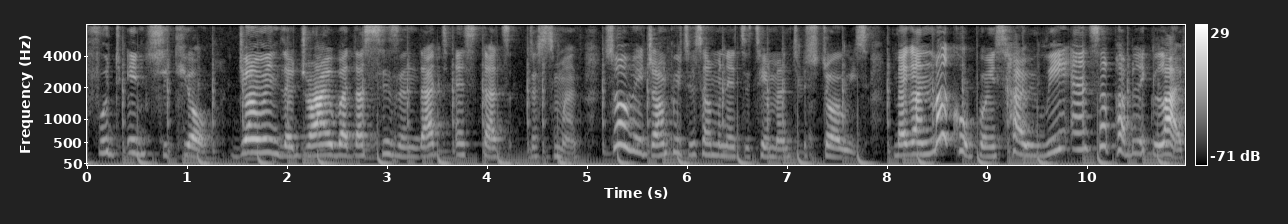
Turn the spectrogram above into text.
food insecure during the dry weather season that starts this month. So we jump into some entertainment stories. Meghan Markle Prince Harry re-enter public life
